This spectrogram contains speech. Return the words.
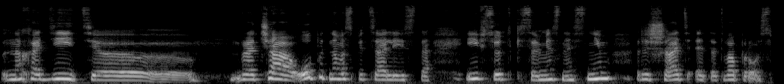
находить э, врача, опытного специалиста, и все-таки совместно с ним решать этот вопрос.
